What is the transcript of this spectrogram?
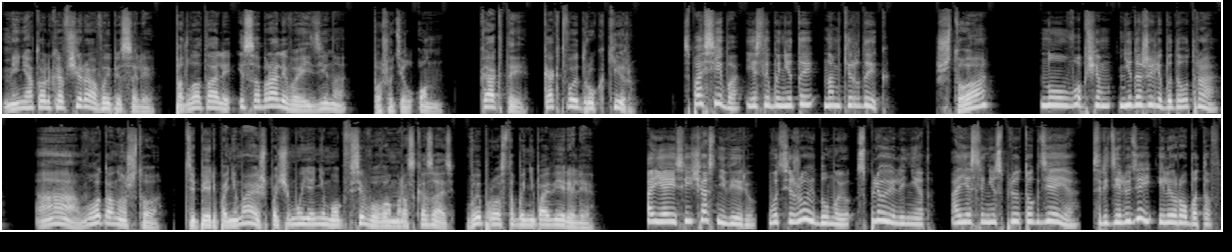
«Меня только вчера выписали, подлатали и собрали воедино», — пошутил он. «Как ты? Как твой друг Кир?» «Спасибо. Если бы не ты, нам кирдык». «Что?» «Ну, в общем, не дожили бы до утра». «А, вот оно что. Теперь понимаешь, почему я не мог всего вам рассказать. Вы просто бы не поверили». А я и сейчас не верю. Вот сижу и думаю, сплю или нет. А если не сплю, то где я? Среди людей или роботов?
